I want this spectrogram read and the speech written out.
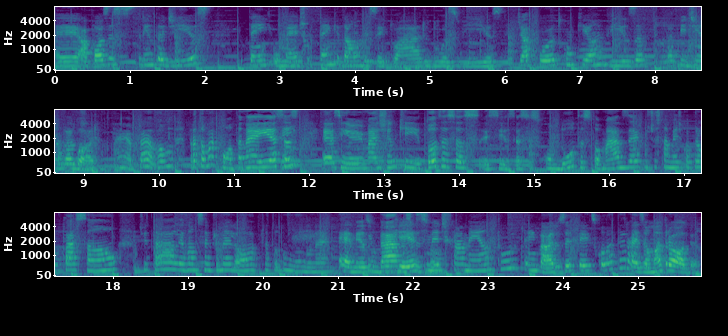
É, após esses 30 dias, tem, o médico tem que dar um receituário, duas vias, de acordo com o que a Anvisa está pedindo agora. É, pra tomar conta, né? E essas, é assim, eu imagino que todas essas, esses, essas condutas tomadas é justamente com a preocupação de estar levando sempre o melhor para todo mundo, né? É, mesmo Cuidar porque esse pessoas. medicamento tem vários efeitos colaterais, é uma droga,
